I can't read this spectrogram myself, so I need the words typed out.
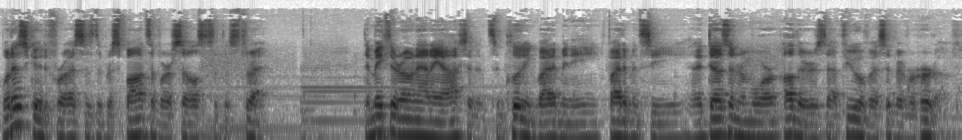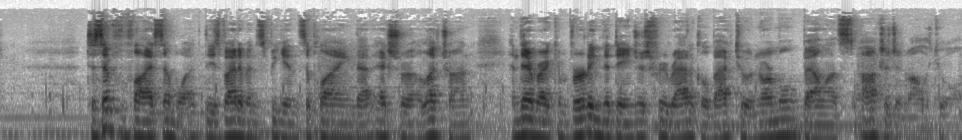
What is good for us is the response of our cells to this threat. They make their own antioxidants, including vitamin E, vitamin C, and a dozen or more others that few of us have ever heard of. To simplify somewhat, these vitamins begin supplying that extra electron and thereby converting the dangerous free radical back to a normal, balanced oxygen molecule.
